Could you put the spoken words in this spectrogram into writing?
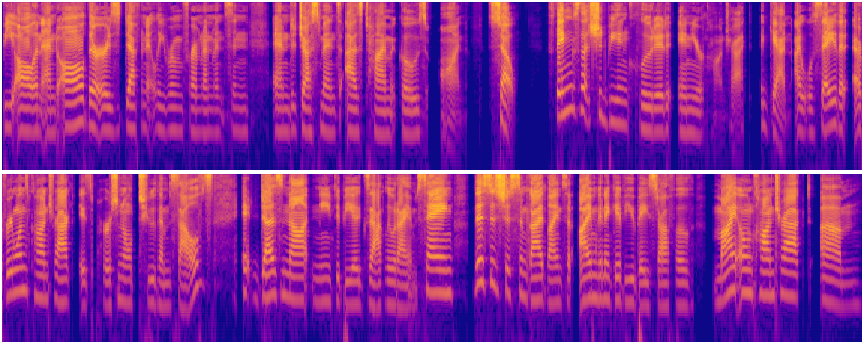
be all and end all. There is definitely room for amendments and, and adjustments as time goes on. So Things that should be included in your contract. Again, I will say that everyone's contract is personal to themselves. It does not need to be exactly what I am saying. This is just some guidelines that I'm going to give you based off of my own contract um,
